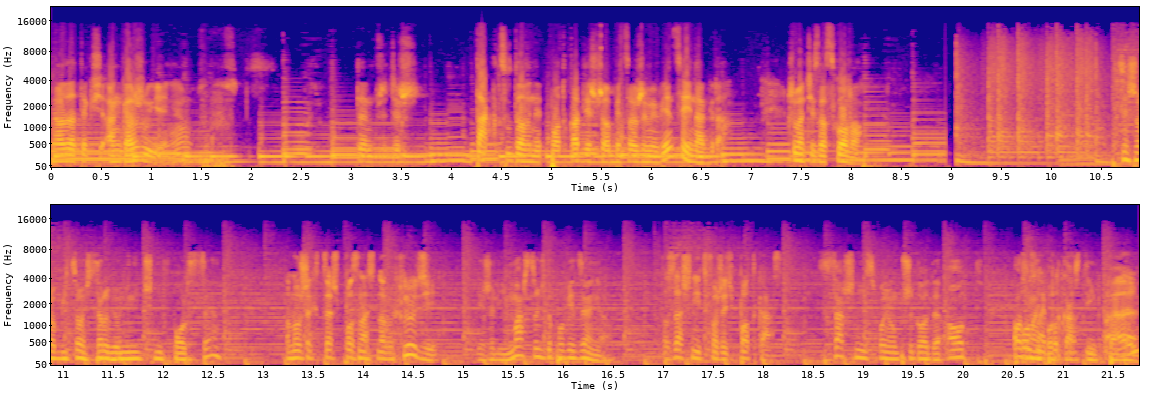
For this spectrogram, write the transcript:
Na dodatek się angażuje, nie? Ten przecież tak cudowny podkład, jeszcze obiecał, że mi więcej nagra. Trzymam cię za słowo. Chcesz robić coś, co robią nieliczni w Polsce? A może chcesz poznać nowych ludzi? Jeżeli masz coś do powiedzenia, To zacznij tworzyć podcast. zacznij swoją przygodę od poznajpodcasting.pl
